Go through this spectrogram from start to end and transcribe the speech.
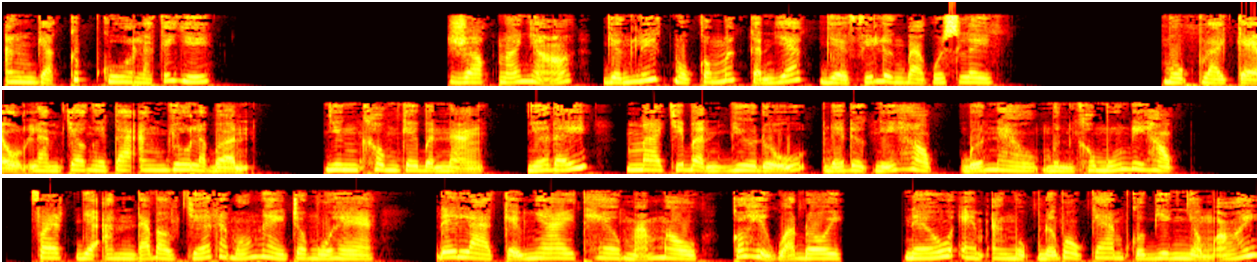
ăn vặt cúp cua là cái gì? George nói nhỏ, vẫn liếc một con mắt cảnh giác về phía lưng bà Weasley. Một loại kẹo làm cho người ta ăn vô là bệnh, nhưng không gây bệnh nặng, nhớ đấy, mà chỉ bệnh vừa đủ để được nghỉ học bữa nào mình không muốn đi học. Fred và anh đã bào chế ra món này trong mùa hè. Đây là kẹo nhai theo mã màu, có hiệu quả đôi. Nếu em ăn một nửa màu cam của viên nhộng ói,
